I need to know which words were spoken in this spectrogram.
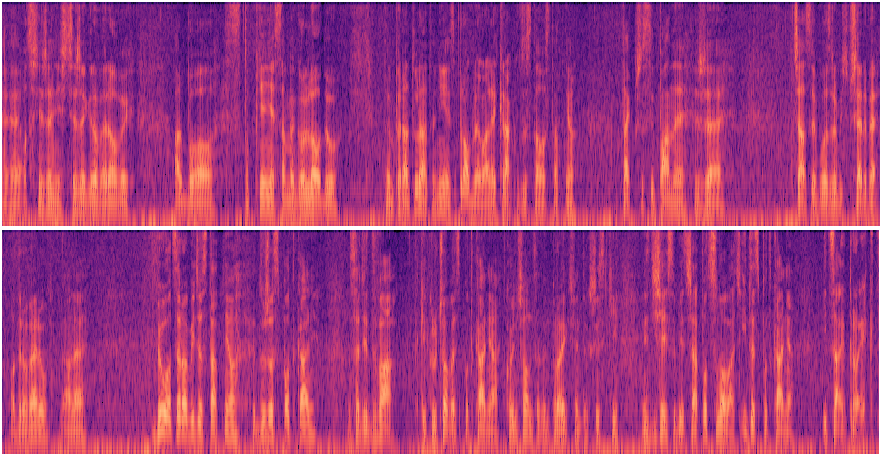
e, odśnieżenie ścieżek rowerowych albo stopnienie samego lodu. Temperatura to nie jest problem, ale Kraków został ostatnio tak przysypany, że trzeba sobie było zrobić przerwę od roweru, ale było co robić ostatnio, dużo spotkań, w zasadzie dwa takie kluczowe spotkania kończące ten projekt świętokrzyski, więc dzisiaj sobie trzeba podsumować i te spotkania, i cały projekt.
